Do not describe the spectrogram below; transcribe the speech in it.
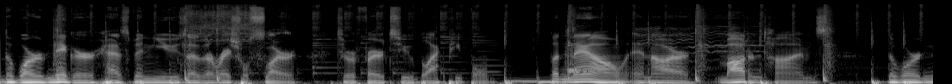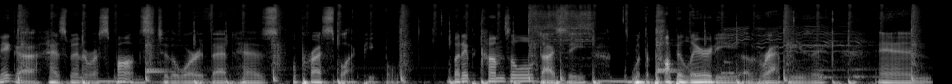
the word nigger has been used as a racial slur to refer to black people. But now, in our modern times, the word nigga has been a response to the word that has oppressed black people. But it becomes a little dicey with the popularity of rap music and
